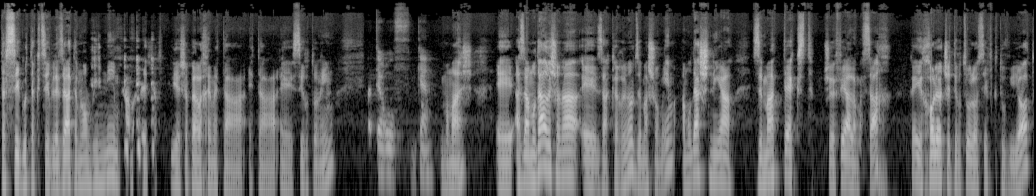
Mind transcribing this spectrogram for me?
תשיגו תקציב לזה, אתם לא מבינים כמה זה ישפר לכם את, ה, את הסרטונים. בטירוף, כן. ממש. אה, אז העמודה הראשונה אה, זה הקריינות, זה מה שומעים. עמודה שנייה זה מה הטקסט שיופיע על המסך. אוקיי? יכול להיות שתרצו להוסיף כתוביות,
